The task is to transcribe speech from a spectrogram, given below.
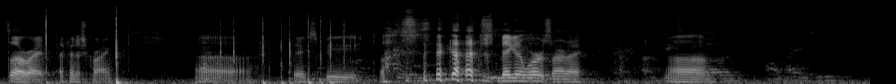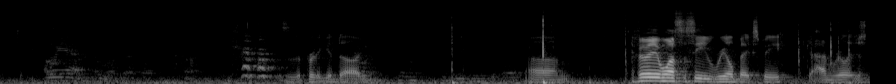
It's all right. I finished crying. Uh, Bixby. Just making it worse, aren't I? Um, dog. Hi, my name's Bixby. Oh yeah, I love that fucking dog. This is a pretty good dog. Um, if anybody wants to see real Bixby, God, I'm really just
